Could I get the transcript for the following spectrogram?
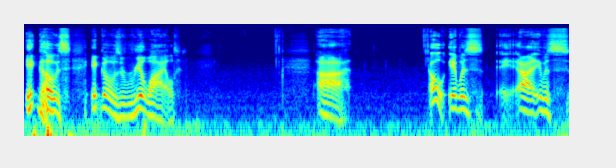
It goes, it goes real wild. Uh, oh, it was, uh, it was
